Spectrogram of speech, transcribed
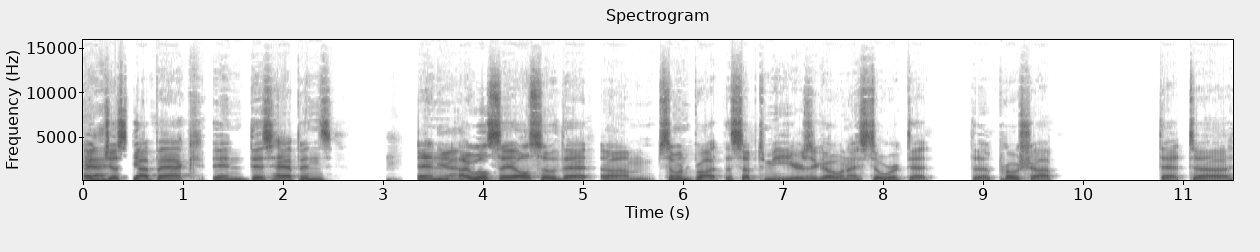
Yeah. I just got back and this happens. And Yeah. I will say also that um, someone brought this up to me years ago when I still worked at the pro shop that uh,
